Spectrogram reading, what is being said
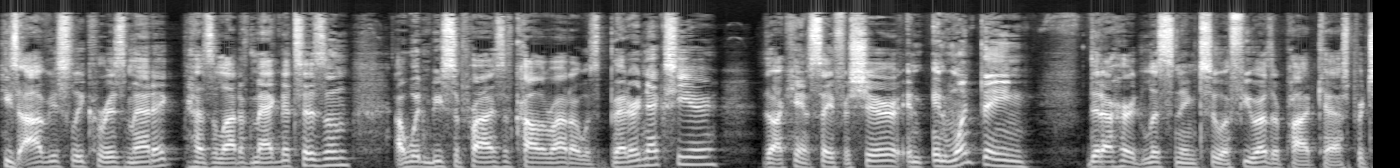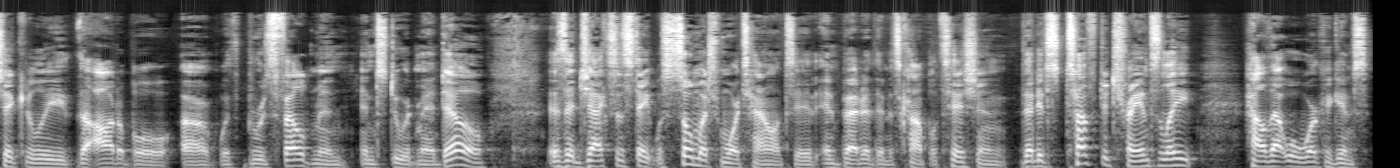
He's obviously charismatic, has a lot of magnetism. I wouldn't be surprised if Colorado was better next year, though I can't say for sure. And, and one thing that I heard listening to a few other podcasts, particularly the Audible uh, with Bruce Feldman and Stewart Mandel, is that Jackson State was so much more talented and better than its competition that it's tough to translate how that will work against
